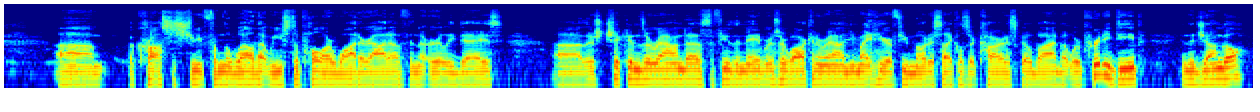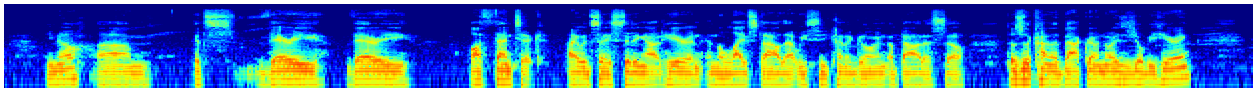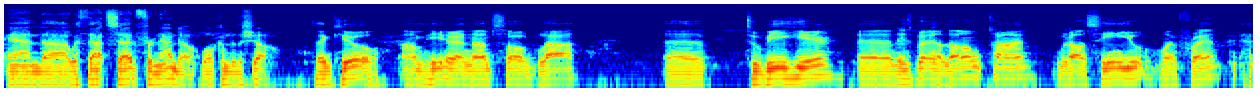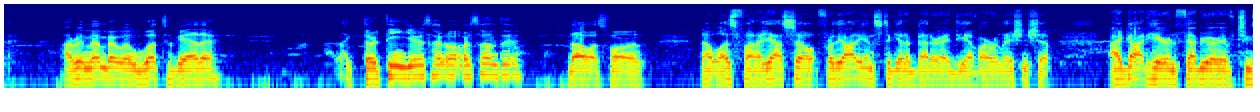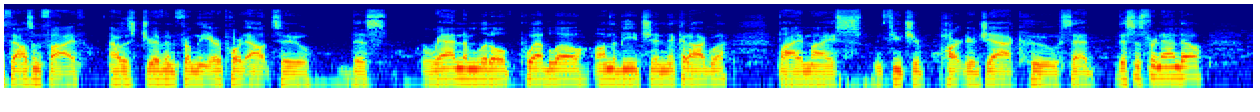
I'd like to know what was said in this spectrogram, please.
um, across the street from the well that we used to pull our water out of in the early days. Uh, there's chickens around us. A few of the neighbors are walking around. You might hear a few motorcycles or cars go by, but we're pretty deep in the jungle. You know, um, it's very, very authentic. I would say sitting out here and, and the lifestyle that we see kind of going about us. So those are the kind of the background noises you'll be hearing. And uh, with that said, Fernando, welcome to the show. Thank you. I'm here and I'm so glad uh, to be here. And it's been a long time without seeing you, my friend. I remember when we got together like 13 years ago or something. That was fun. That was fun. Yeah. So for the audience to get a better idea of our relationship, I got here in February of 2005. I was driven from the airport out to this random little pueblo on the beach in Nicaragua by my future partner, Jack, who said, this is Fernando.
